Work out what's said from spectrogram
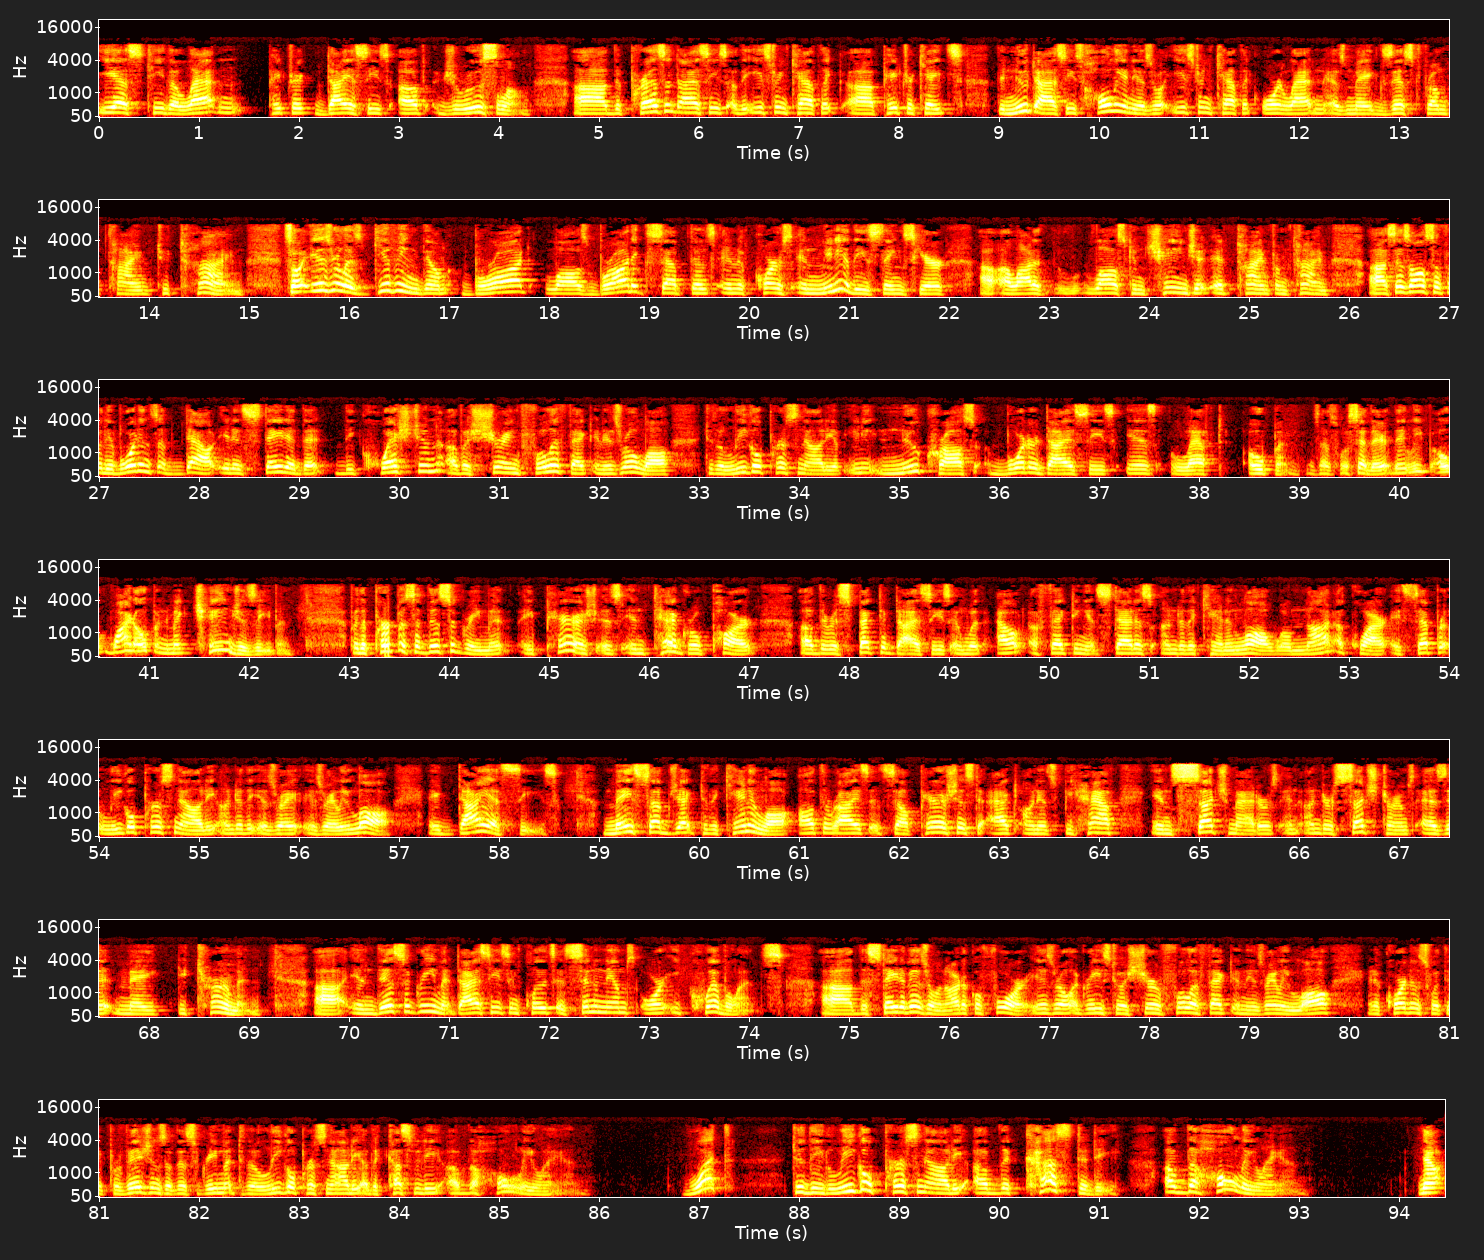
EST, the Latin Patriarch Diocese of Jerusalem. Uh, the present diocese of the Eastern Catholic uh, Patriarchates, the new diocese wholly in Israel, Eastern Catholic or Latin, as may exist from time to time. So Israel is giving them broad laws, broad acceptance, and of course, in many of these things here, uh, a lot of laws can change it at time from time. Uh, says also, for the avoidance of doubt, it is stated that the question of assuring full effect in Israel law to the legal personality of any new cross border diocese is left open. As that's what said, they, they leave wide open to make changes even. For the purpose of this agreement, a parish is integral part of the respective diocese and without affecting its status under the canon law will not acquire a separate legal personality under the Israeli law. A diocese may subject to the canon law authorize itself parishes to act on its behalf in such matters and under such terms as it may determine. Uh, in this agreement, diocese includes its synonyms or equivalents. Uh, the State of Israel in Article 4, Israel agrees to assure full effect in the Israeli law in accordance with the provisions of this agreement to the legal personality of the custody of the Holy Land. What? To the legal personality of the custody of the Holy Land. Now,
